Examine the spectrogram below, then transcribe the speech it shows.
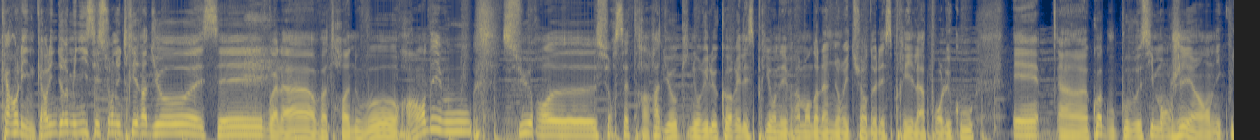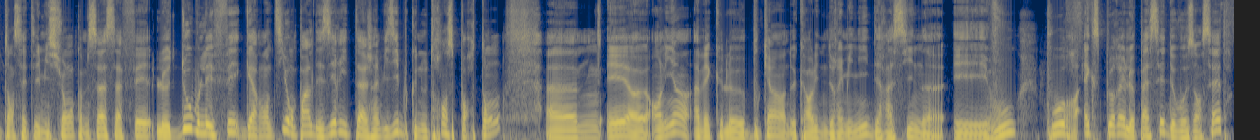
Caroline. Caroline Durmini, c'est sur Nutri Radio. C'est voilà votre nouveau rendez-vous sur euh, sur cette radio qui nourrit le corps et l'esprit. On est vraiment dans la nourriture de l'esprit là pour le coup. Et euh, quoi que vous pouvez aussi manger hein, en écoutant cette émission, comme ça, ça fait le double effet garanti. On parle des héritages invisibles que nous transportons euh, et en lien avec le bouquin de Caroline Durmini, des racines et vous, pour explorer le passé de vos ancêtres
